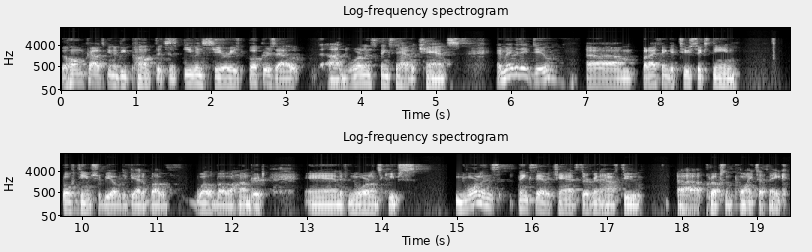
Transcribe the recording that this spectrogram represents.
The home crowd's going to be pumped. It's an even series. Booker's out. Uh, New Orleans thinks they have a chance, and maybe they do. Um, but I think at 216, both teams should be able to get above, well above 100. And if New Orleans keeps, New Orleans thinks they have a chance, they're going to have to uh, put up some points. I think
